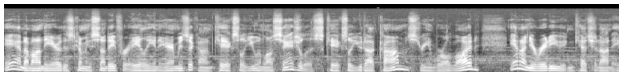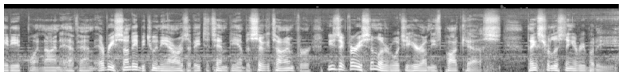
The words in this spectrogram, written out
And I'm on the air this coming Sunday for Alien Air Music on KXLU in Los Angeles, KXLU.com, streamed worldwide. And on your radio, you can catch it on 88.9 FM every Sunday between the hours of 8 to 10 p.m. Pacific time for music very similar to what you hear on these podcasts. Thanks for listening, everybody.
